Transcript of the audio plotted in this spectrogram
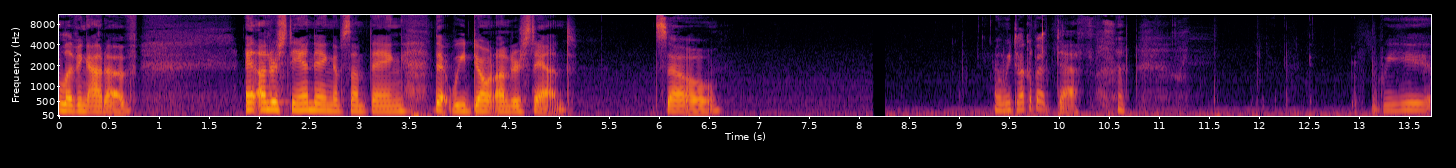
living out of an understanding of something that we don't understand. So when we talk about death, we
